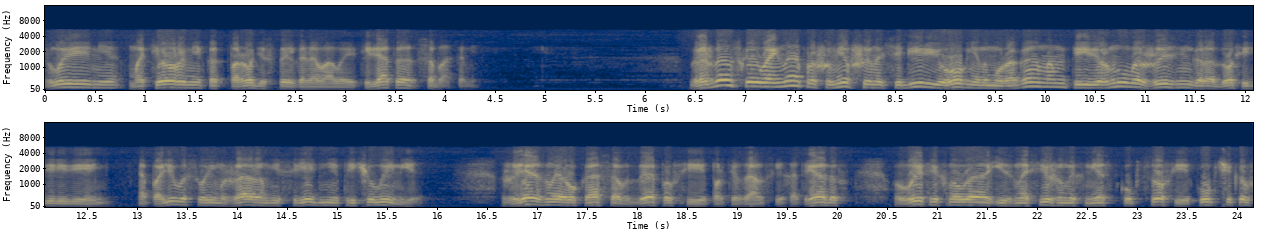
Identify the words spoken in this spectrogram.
злыми, матерыми, как породистые годовалые телята, собаками. Гражданская война, прошумевшая над Сибирью огненным ураганом, перевернула жизнь городов и деревень, опалила своим жаром и среднее Причулымье. Железная рука совдепов и партизанских отрядов вытряхнула из насиженных мест купцов и купчиков,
